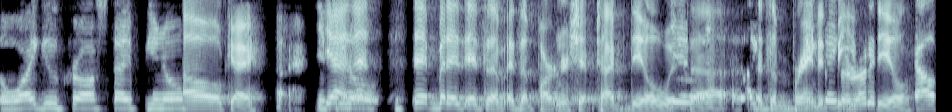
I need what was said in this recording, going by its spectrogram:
the Wagyu cross type, you know. Oh, okay. if yeah, you know, It, but it, it's a it's a partnership type deal with Yeah, uh, it's like- it's a branded beef deal. Cow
